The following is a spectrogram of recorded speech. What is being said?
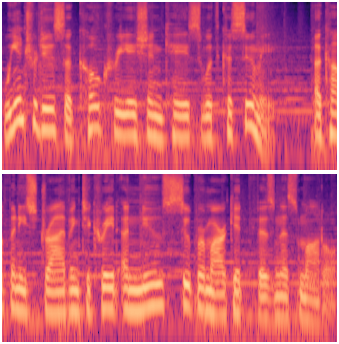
we introduce a co-creation case with Kasumi, a company striving to create a new supermarket business model.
